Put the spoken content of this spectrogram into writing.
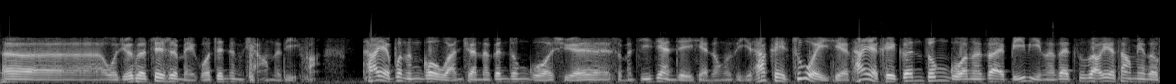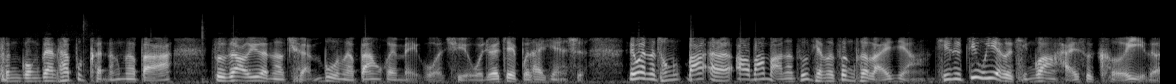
呃，我觉得这是美国真正强的地方。它也不能够完全的跟中国学什么基建这些东西，它可以做一些，它也可以跟中国呢在比比呢在制造业上面的分工，但它不可能呢把制造业呢全部呢搬回美国去。我觉得这不太现实。另外呢，从巴呃奥巴马呢之前的政策来讲，其实就业的情况还是可以的，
